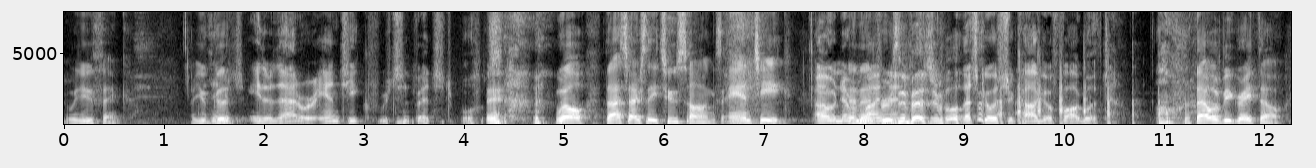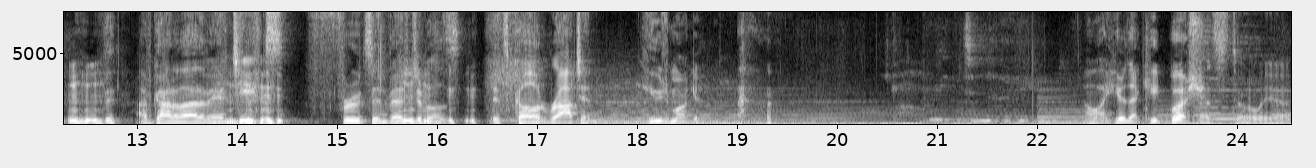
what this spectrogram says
What do you think? Are you good? either that or antique fruits and vegetables. well, that's actually two songs: Antique. Oh, never and then mind. Fruits then. and Vegetables. Let's go with Chicago Fog Lift. That would be great, though. Mm-hmm. I've got a lot of antiques, fruits and vegetables. It's called rotten. Huge market. Oh, I hear that Kate Bush. That's totally yeah.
